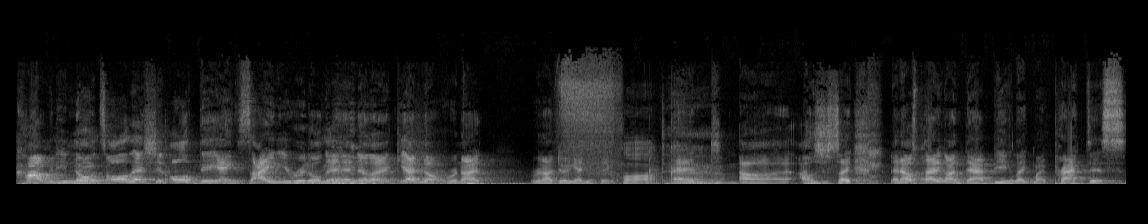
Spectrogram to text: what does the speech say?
comedy notes, all that shit, all day, anxiety riddled, and then they're like, "Yeah, no, we're not, we're not doing anything." Fuck. and uh, I was just like, and I was planning on that being like my practice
